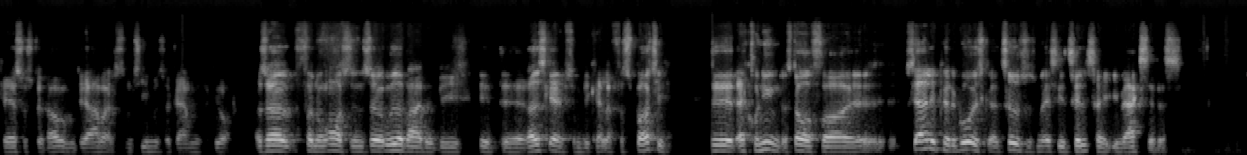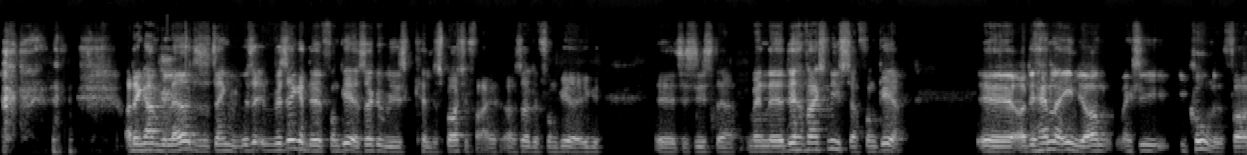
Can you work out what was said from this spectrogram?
kan jeg så støtte op om det arbejde, som teamet så gerne vil have gjort. Og så for nogle år siden, så udarbejdede vi et øh, redskab, som vi kalder for Spotty, det er et akronym, der står for øh, særligt pædagogiske og trivselsmæssige tiltag iværksættes. og dengang vi lavede det, så tænkte vi, hvis, hvis ikke det fungerer, så kan vi kalde det Spotify, og så det fungerer ikke øh, til sidst der. Men øh, det har faktisk vist sig at fungere. Øh, og det handler egentlig om, man kan sige, ikonet for,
